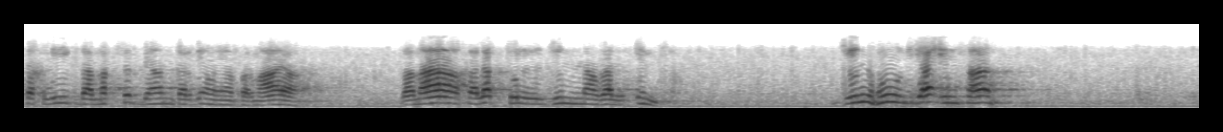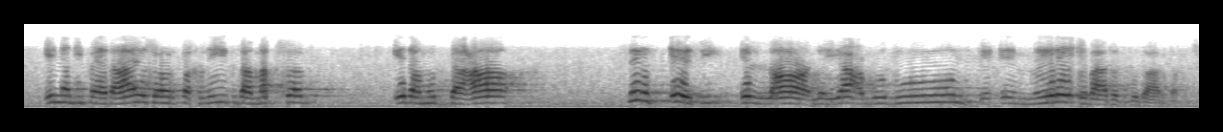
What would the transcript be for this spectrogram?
تخلیق دا مقصد بیان کردے ہوئے فرمایا، وما خلقت الجن والانس جن ہوں یا انسان ان کی پیدائش اور تخلیق دا مقصد یہ مدعا، صرف یہ سی اللہ لیعبدون، کہ اے میرے عبادت گزار بن جائے۔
